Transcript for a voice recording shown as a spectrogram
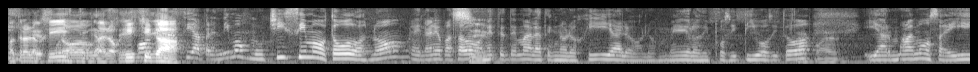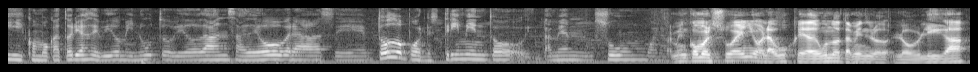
otra logística. Una logística. Sí, aprendimos muchísimo todos, ¿no? El año pasado con este tema de la tecnología, los, medios, los dispositivos y todo. Y armamos ahí convocatorias de video minuto, video danza, de obras, eh, todo por streaming, todo, también Zoom. Bueno. También como el sueño o la búsqueda de uno también lo, lo obliga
